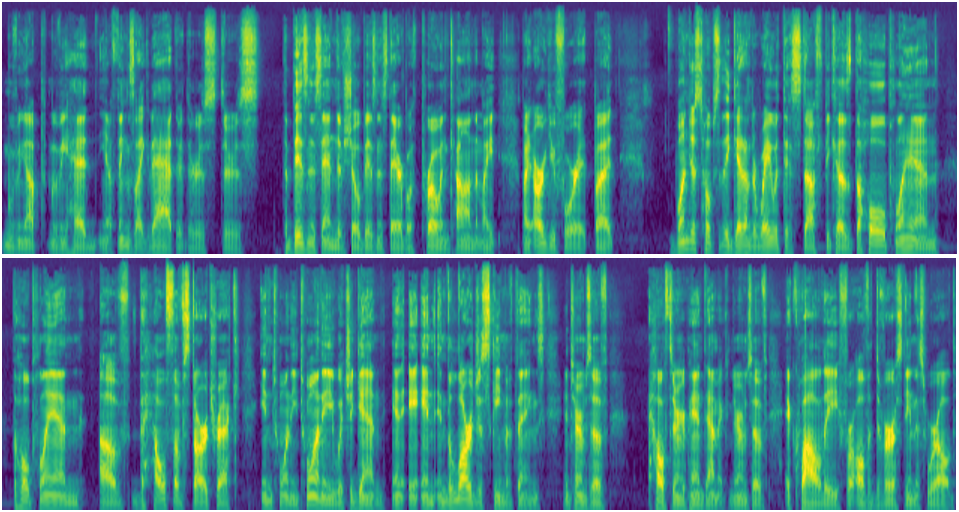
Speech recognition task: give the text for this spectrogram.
moving up, moving ahead, you know, things like that. There, there's there's the business end of show business there, both pro and con that might might argue for it, but one just hopes that they get underway with this stuff because the whole plan, the whole plan of the health of Star Trek in 2020, which again, in in in the largest scheme of things, in terms of health during a pandemic, in terms of equality for all the diversity in this world,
